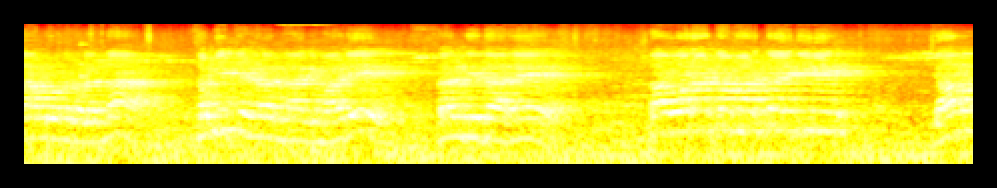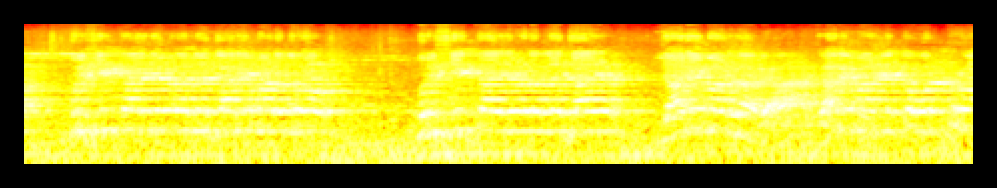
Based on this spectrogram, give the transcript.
ಕಾನೂನುಗಳನ್ನ ಸಮಿತಿಗಳನ್ನಾಗಿ ಮಾಡಿ ತಂದಿದ್ದಾರೆ. ನಾವು ಹೋರಾಟ ಮಾಡ್ತಾ ಇದ್ದೀವಿ. ಯಾವ ಕೃಷಿ ಕಾಯ್ದೆಗಳನ್ನ ಜಾರಿ ಮಾಡಿದ್ರು? ಕೃಷಿ ಕಾಯ್ದೆಗಳನ್ನ ಜಾರಿ ಜಾರಿ ಮಾಡಿದಾಗ, ಜಾರಿ ಮಾಡಲಿಕ್ಕೆ ಒಟ್ಟರು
